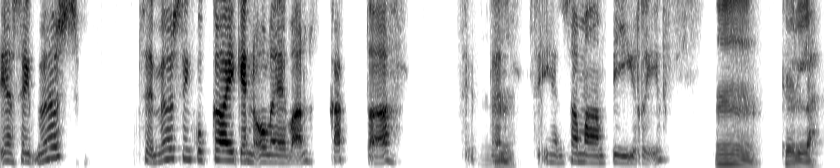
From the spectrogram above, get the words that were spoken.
ja se myös, se myös niin kuin kaiken olevan kattaa sitten mm. siihen samaan piiriin. Mm, kyllä.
